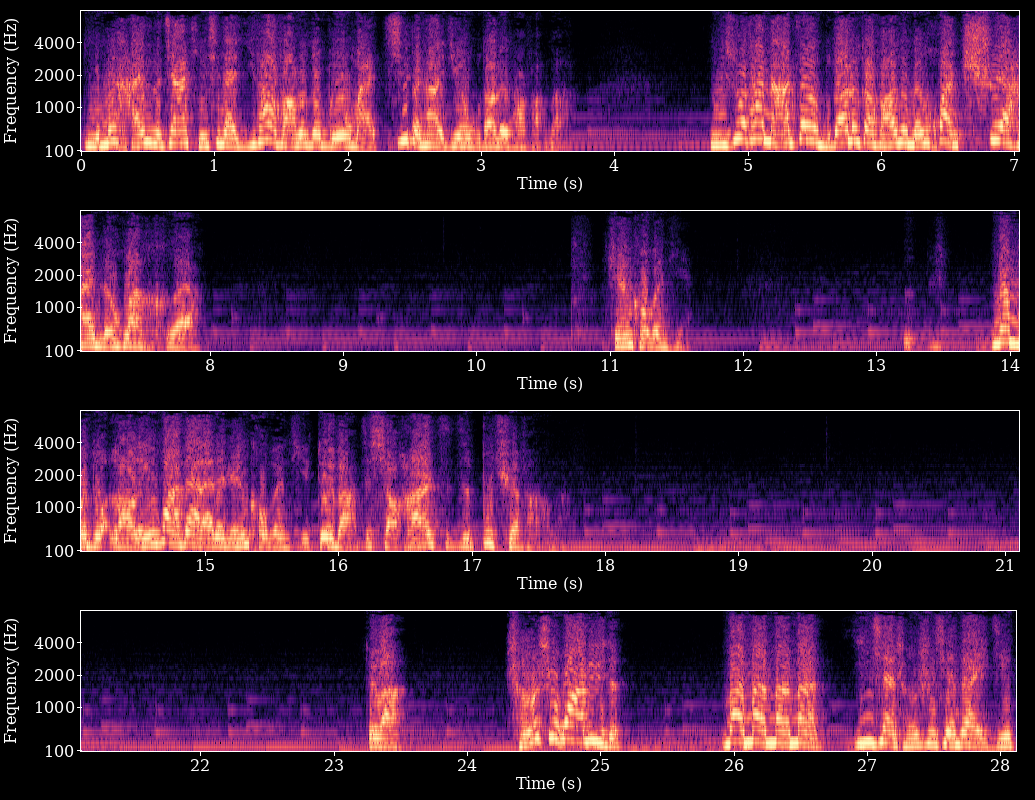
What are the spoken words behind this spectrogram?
你们孩子的家庭现在一套房子都不用买，基本上已经有五到六套房子了。你说他拿这五到六套房子能换吃呀，还是能换喝呀？人口问题。那么多老龄化带来的人口问题，对吧？这小孩这这不缺房子，对吧？城市化率的慢慢慢慢，一线城市现在已经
